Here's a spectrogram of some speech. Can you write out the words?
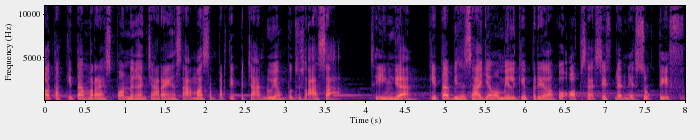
otak kita merespon dengan cara yang sama seperti pecandu yang putus asa. Sehingga kita bisa saja memiliki perilaku obsesif dan destruktif.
